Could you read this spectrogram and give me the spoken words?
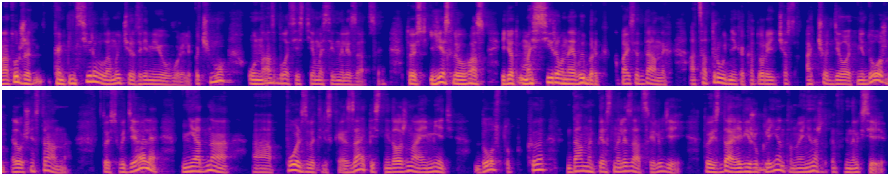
Она тут же компенсировала, мы через время ее уволили. Почему? У нас была система сигнализации. То есть если у вас идет массированная выборка к базе данных от сотрудника, который сейчас отчет делать не должен, это очень странно. То есть в идеале ни одна пользовательская запись не должна иметь доступ к данным персонализации людей. То есть, да, я вижу клиента, но я не знаю, что это Константин Алексеев.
